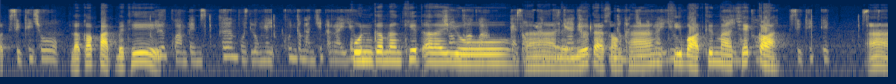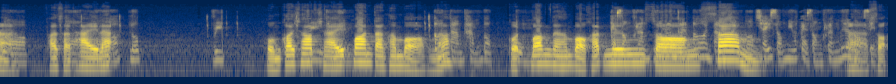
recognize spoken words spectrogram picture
สต์สิทธิโชคแล้วก็ปัดไปที่เลือกความเป็นเพิ่มบทลงในคุณกำลังคิดอะไรอยู่คุณกำลังคิดอะไรอยู่ช่งข้ความอ่าแต่สองครั้งหนึ่งนิ้วแต่สองครั้งณกำลัดะไคีย์บอร์ดขึ้นมาเช็คก่อนสิทธิเอกอ่ากรอบภาษาไทยละขอลบ ผมก็ชอบใช้ป้อนตามคำบอกต้นเนาะตามคำบอกกดป้อมตามคำบอกครับหแต่นึ่งครั้สองต้นสามคำบอกใช้สองนิ้วแต่สองครั้งเมื่ออ่าบอกเสร็จสอง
